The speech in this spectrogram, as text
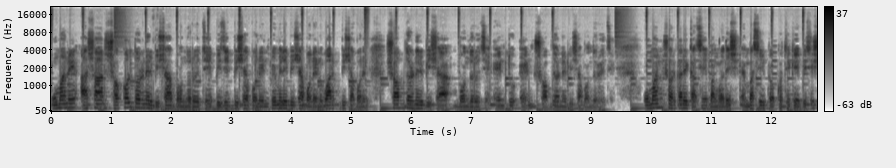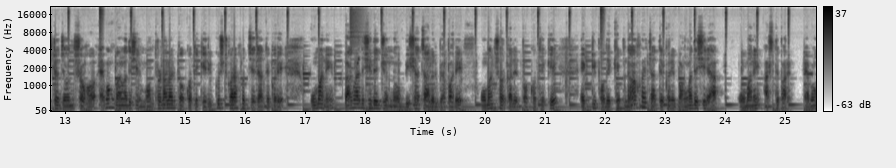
ওমানে আসার সকল ধরনের ভিসা বন্ধ রয়েছে। ভিজিট ভিসা বলেন, ফ্যামিলি ভিসা বলেন, ওয়ার্ক ভিসা বলেন, সব ধরনের ভিসা বন্ধ রয়েছে। এন্ড টু এন্ড সব ধরনের ভিসা বন্ধ রয়েছে। ওমান সরকারের কাছে বাংলাদেশ এম্বাসির পক্ষ থেকে বিশিষ্ট জন সহ এবং বাংলাদেশের মন্ত্রণালয়ের পক্ষ থেকে রিকোয়েস্ট করা হচ্ছে যাতে করে ওমানে বাংলাদেশিদের জন্য ভিসা চালুর ব্যাপারে ওমান সরকারের পক্ষ থেকে একটি পদক্ষেপ নেওয়া হয় যাতে করে বাংলাদেশিরা ওমানে আসতে পারেন এবং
